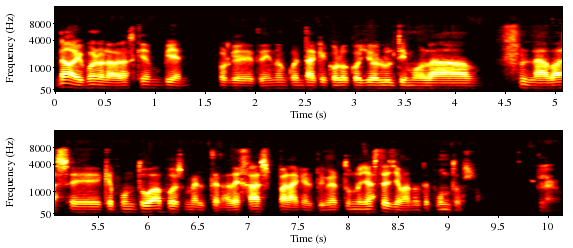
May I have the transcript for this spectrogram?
No, y bueno, la verdad es que bien, porque teniendo en cuenta que coloco yo el último la, la base que puntúa, pues me te la dejas para que el primer turno ya estés llevándote puntos. Claro.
